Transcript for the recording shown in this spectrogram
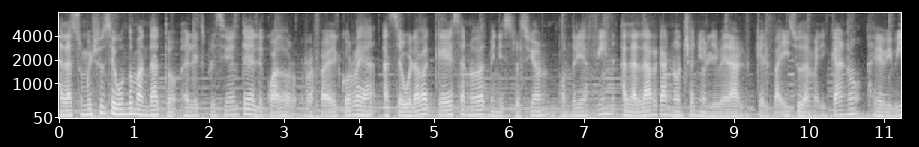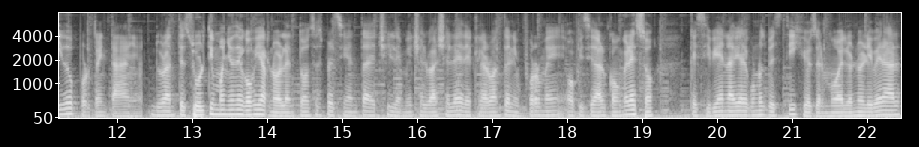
Al asumir su segundo mandato, el expresidente del Ecuador, Rafael Correa, aseguraba que esa nueva administración pondría fin a la larga noche neoliberal que el país sudamericano había vivido por 30 años. Durante su último año de gobierno, la entonces presidenta de Chile, Michelle Bachelet, declaró ante el informe oficial al Congreso que si bien había algunos vestigios del modelo neoliberal,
